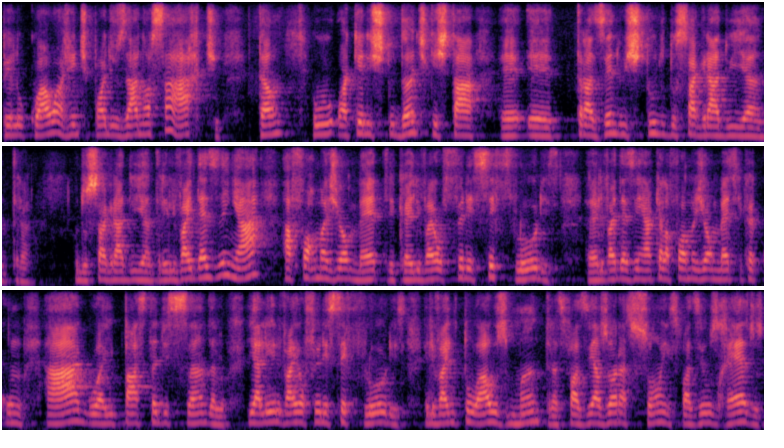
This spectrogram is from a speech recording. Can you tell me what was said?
pelo qual a gente pode usar a nossa arte então, o, aquele estudante que está é, é, trazendo o estudo do sagrado yantra, do sagrado yantra, ele vai desenhar a forma geométrica, ele vai oferecer flores, é, ele vai desenhar aquela forma geométrica com a água e pasta de sândalo, e ali ele vai oferecer flores, ele vai entoar os mantras, fazer as orações, fazer os rezos,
